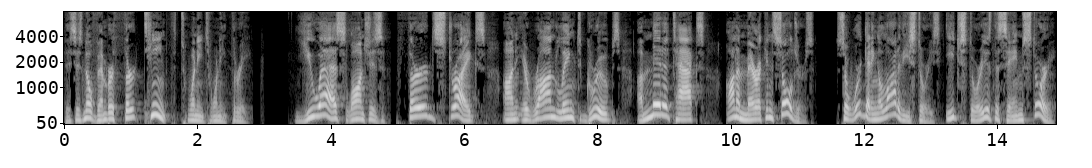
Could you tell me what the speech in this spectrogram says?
This is November 13th, 2023. US launches third strikes on Iran linked groups amid attacks on American soldiers. So we're getting a lot of these stories. Each story is the same story.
